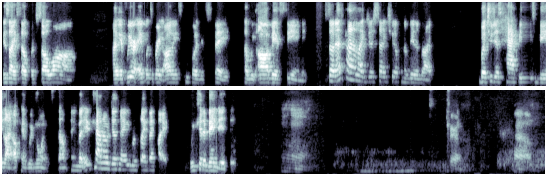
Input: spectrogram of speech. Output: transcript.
It's like so for so long, like if we were able to bring all these people in this space, so we all been seeing it. So that's kind of like just shut you up in a bit and like, but you're just happy to be like, okay, we're doing something. But it kind of just made me reflect back, like we could have been did this. Mm. Um,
